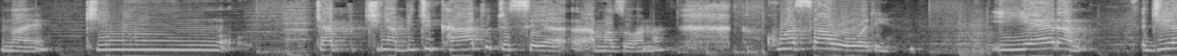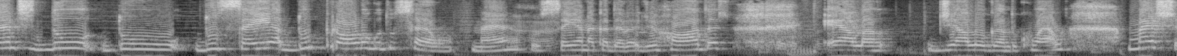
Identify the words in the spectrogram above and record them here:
não é? Que não. que a- tinha abdicado de ser a a amazona, com a Saori. E era diante do, do, do Seiya do prólogo do céu, né? O Seiya na cadeira de rodas, ela dialogando com ela, mas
